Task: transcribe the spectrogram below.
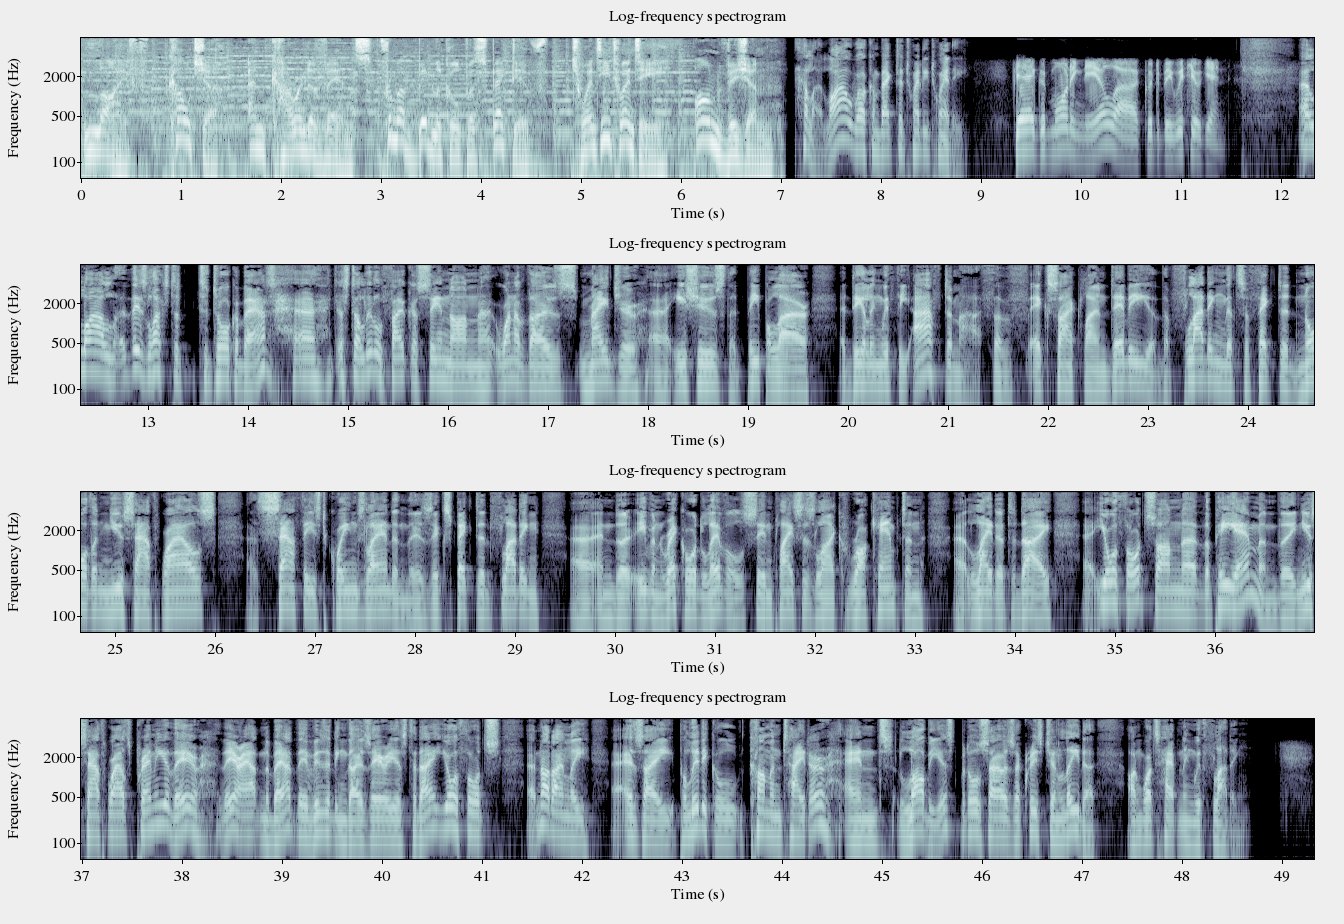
Life, culture, and current events from a biblical perspective. 2020 on Vision. Hello, Lyle. Welcome back to 2020. Yeah, good morning, Neil. Uh, good to be with you again. Uh, Lyle, there's lots to, to talk about. Uh, just a little focus in on uh, one of those major uh, issues that people are uh, dealing with the aftermath of ex cyclone Debbie, the flooding that's affected northern New South Wales, uh, southeast Queensland, and there's expected flooding and even record levels in places like Rockhampton later today. your thoughts on the PM and the New South Wales Premier? They're, they're out and about, they're visiting those areas today. Your thoughts not only as a political commentator and lobbyist, but also as a Christian leader on what's happening with flooding.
